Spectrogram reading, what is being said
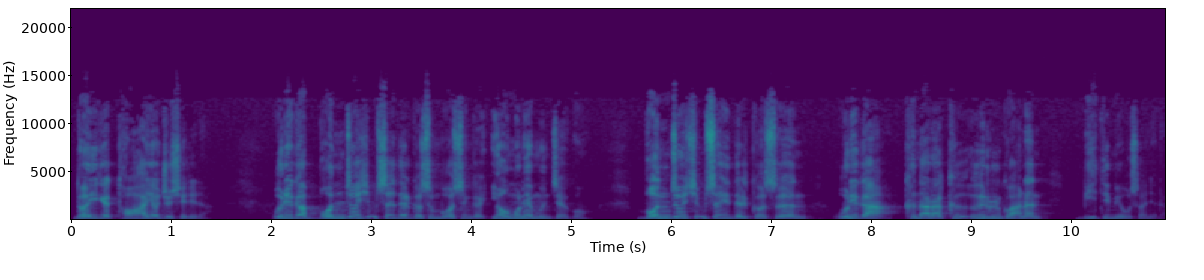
너희에게 더하여 주시리라. 우리가 먼저 힘써야 될 것은 무엇인가? 영혼의 문제고 먼저 힘써야 될 것은 우리가 그 나라 그 의를 구하는 믿음이 우선이라.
